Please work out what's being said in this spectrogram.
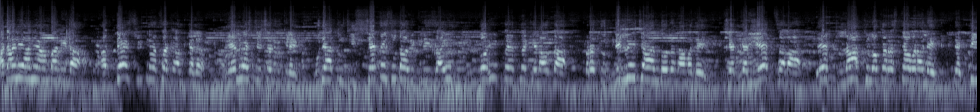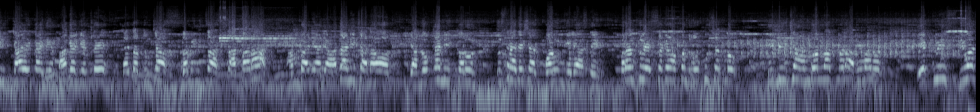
अदानी आणि अंबानीला हा देश विकण्याचं काम केलं. रेल्वे स्टेशन विकले उद्या तुमची शेती सुद्धा विकली जाईल. तोही प्रयत्न केला होता परंतु दिल्लीच्या आंदोलनामध्ये शेतकरी एक झाला एक लाख लोक रस्त्यावर आले ते तीन काळे कायदे मागे घेतले. त्याचा तुमच्या जमिनीचा सातबारा अंबानी आणि अदानीच्या नावावर या लोकांनी करून दुसऱ्या देशात पळून गेले असते. परंतु हे सगळं आपण रोखू शकलो. दिल्लीच्या आंदोलनात मला अभिमान वाटतो. एकवीस दिवस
